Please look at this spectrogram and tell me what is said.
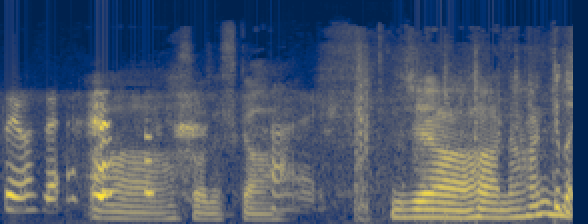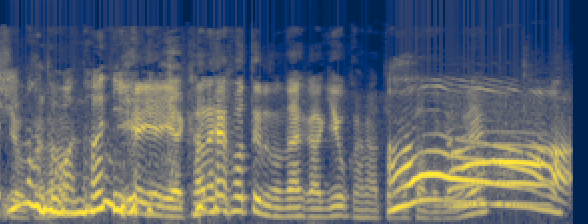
すいません。ああ、そうですか。はい。じゃあ、何てか、にしようかな。今のは何？いやいやいや、カナエホテルのなんかあげようかなと思ったんだああ、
